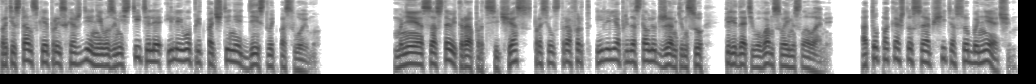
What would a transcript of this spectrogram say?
Протестантское происхождение его заместителя или его предпочтение действовать по-своему. «Мне составить рапорт сейчас?» — спросил Страффорд, «или я предоставлю Дженкинсу передать его вам своими словами? А то пока что сообщить особо не о чем».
